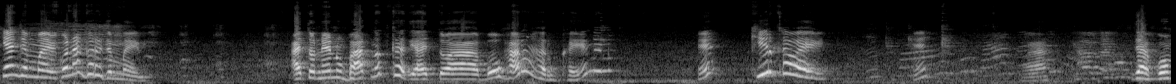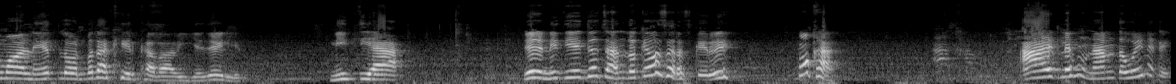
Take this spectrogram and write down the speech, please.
ક્યાં જમવા આવી? કોના ઘરે જમવા આવી? આજ તો નેનું ભાત નથી ખાતી આજ તો આ બહુ સારું સારું ખાય હે નેનું. હે? ખીર ખાવા આવી? હે? વાહ. જા, કોમલ ને એટલો ને બધા ખીર ખાવા આવી ગયા, જોઈ લ્યો. નિત્યા જોઈ નીતિએ જો ચાંદલો કેવો સરસ કર્યો એ. હું ખા? આ એટલે હું નામ તો હોય ને કઈ.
